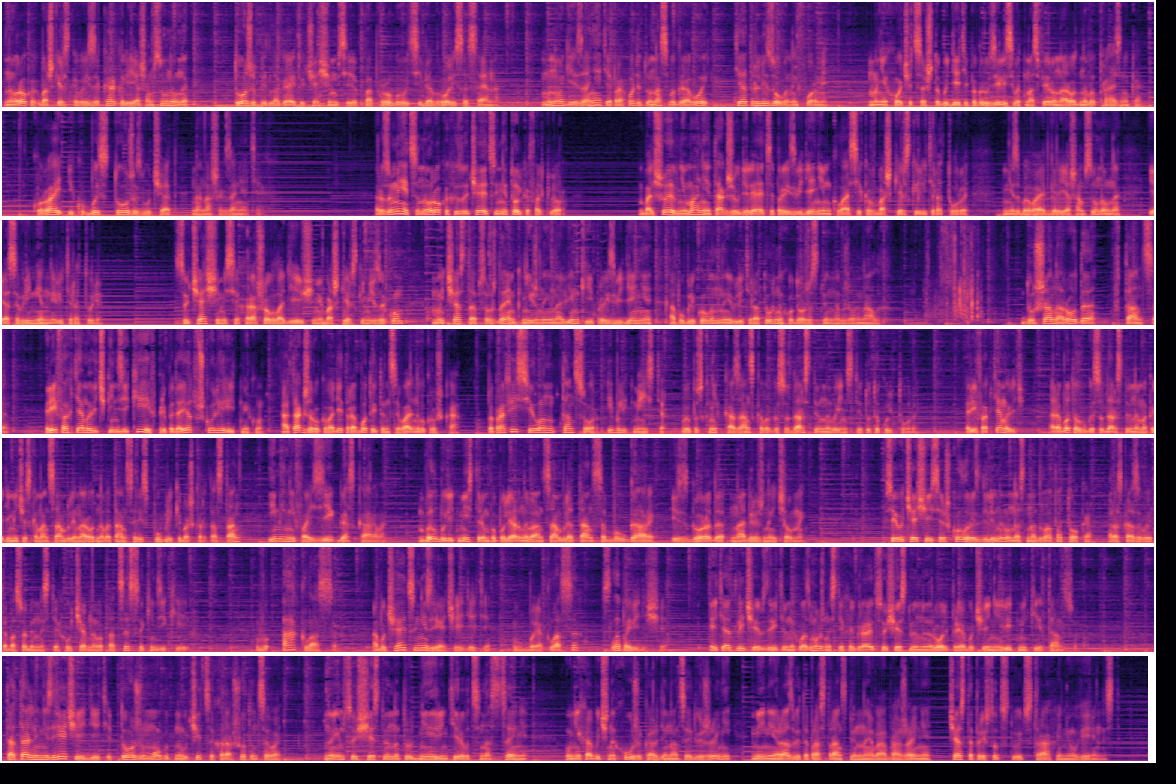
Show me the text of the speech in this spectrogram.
На уроках башкирского языка Галия Шамсуновна тоже предлагает учащимся попробовать себя в роли сесена. Многие занятия проходят у нас в игровой, театрализованной форме. Мне хочется, чтобы дети погрузились в атмосферу народного праздника. Курай и кубыс тоже звучат на наших занятиях. Разумеется, на уроках изучается не только фольклор – Большое внимание также уделяется произведениям классиков башкирской литературы, не забывает Галия Шамсуновна и о современной литературе. С учащимися, хорошо владеющими башкирским языком, мы часто обсуждаем книжные новинки и произведения, опубликованные в литературно-художественных журналах. Душа народа в танце. Риф Ахтямович Кинзикеев преподает в школе ритмику, а также руководит работой танцевального кружка. По профессии он танцор и балетмейстер, выпускник Казанского государственного института культуры. Риф Ахтямович работал в Государственном академическом ансамбле народного танца Республики Башкортостан имени Файзи Гаскарова. Был балетмейстером популярного ансамбля танца «Булгары» из города Набережные Челны – все учащиеся школы разделены у нас на два потока, рассказывает об особенностях учебного процесса Кинзикеев. В А-классах обучаются незрячие дети, в Б-классах – слабовидящие. Эти отличия в зрительных возможностях играют существенную роль при обучении ритмике и танцу. Тотально незрячие дети тоже могут научиться хорошо танцевать, но им существенно труднее ориентироваться на сцене – у них обычно хуже координация движений, менее развито пространственное воображение, часто присутствует страх и неуверенность.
